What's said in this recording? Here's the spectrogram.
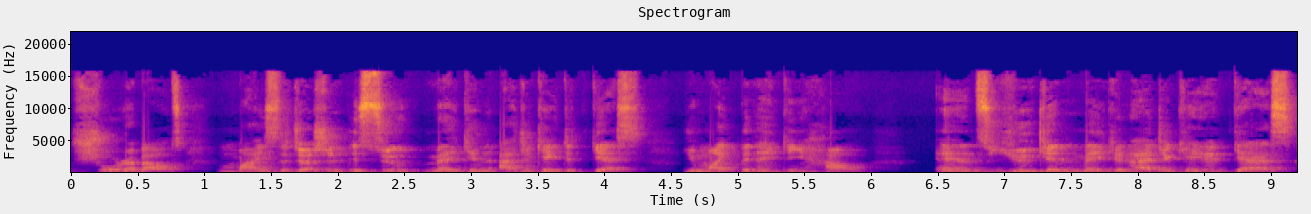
sure about, my suggestion is to make an educated guess. You might be thinking how. And you can make an educated guess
